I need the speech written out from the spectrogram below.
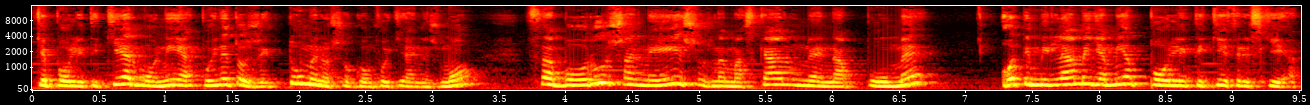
και πολιτική αρμονία που είναι το ζητούμενο στον κομφουκιανισμό θα μπορούσαν ίσως να μας κάνουν να πούμε ότι μιλάμε για μια πολιτική θρησκεία.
